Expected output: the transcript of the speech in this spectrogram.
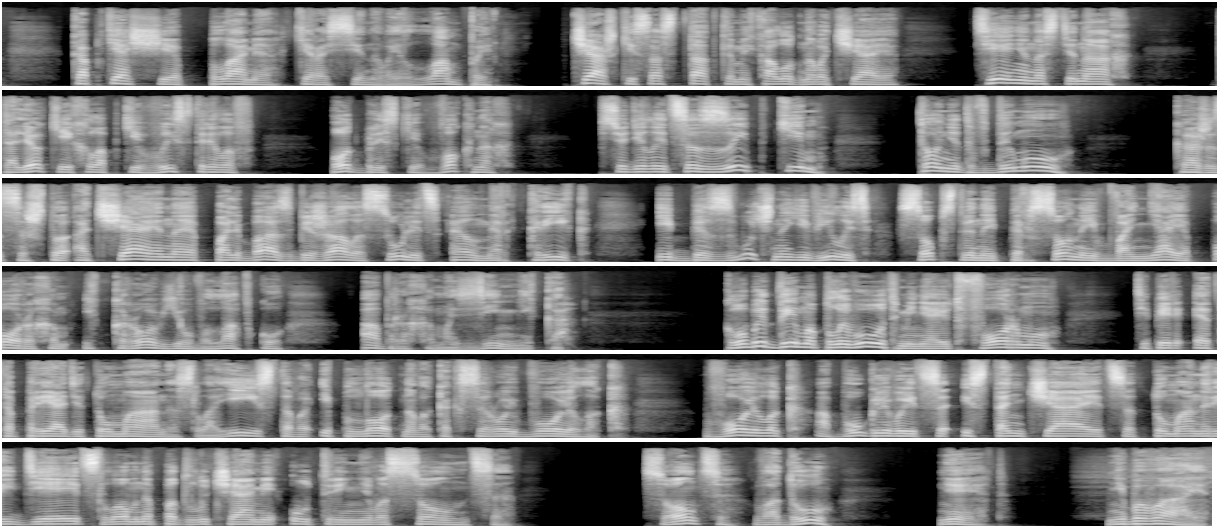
коптящее пламя керосиновой лампы, чашки с остатками холодного чая, тени на стенах, далекие хлопки выстрелов, отблески в окнах. Все делается зыбким, тонет в дыму. Кажется, что отчаянная пальба сбежала с улиц Элмер-Крик и беззвучно явилась собственной персоной, воняя порохом и кровью в лавку Абрахама Зинника. Клубы дыма плывут, меняют форму, Теперь это пряди тумана, слоистого и плотного, как сырой войлок. Войлок обугливается, истончается, туман редеет, словно под лучами утреннего солнца. Солнце в аду? Нет, не бывает.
